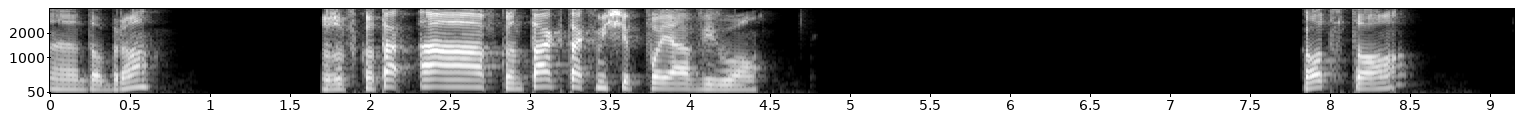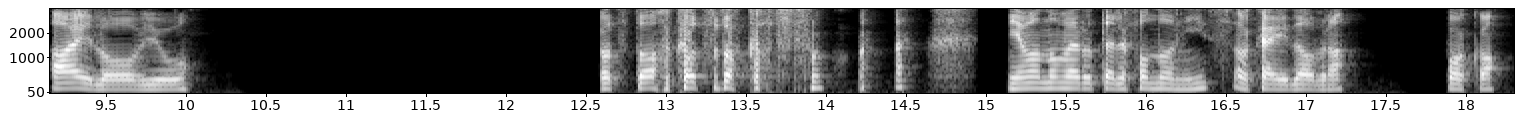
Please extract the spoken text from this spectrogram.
E, dobra. Może w kontakt. A, w kontaktach mi się pojawiło. Kod to I love you. Kod to, kod to, kod to. Nie ma numeru telefonu, nic. Okej, dobra. Spoko.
